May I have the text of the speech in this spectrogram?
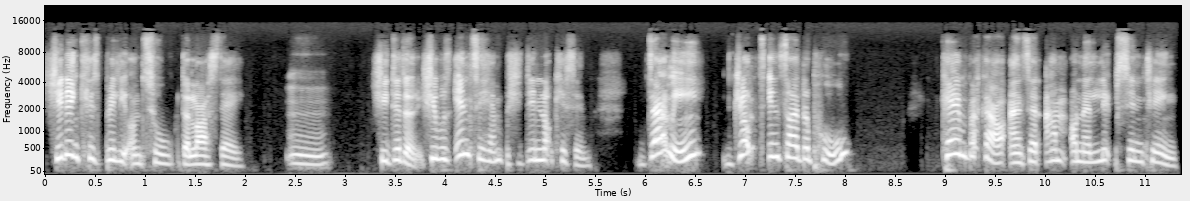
She didn't kiss Billy until the last day. Mm. She didn't. She was into him, but she did not kiss him. Dami jumped inside the pool, came back out and said, I'm on a lip syncing.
